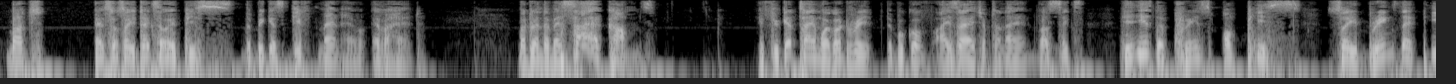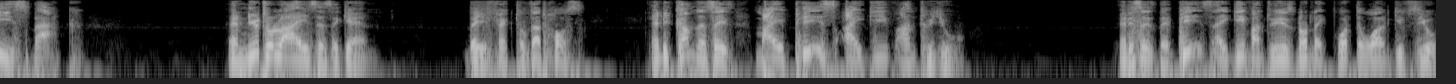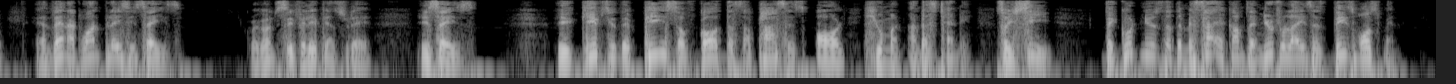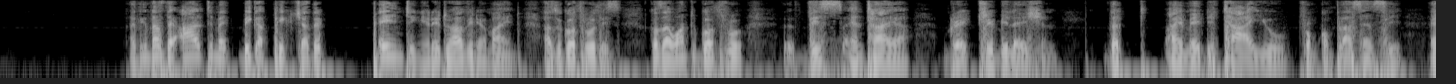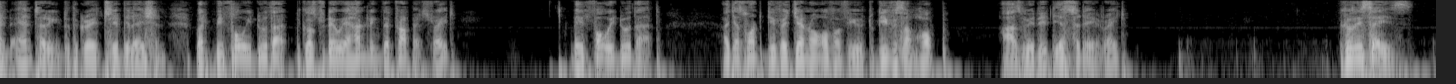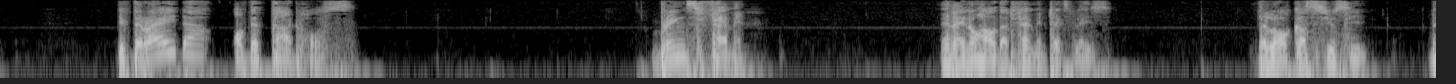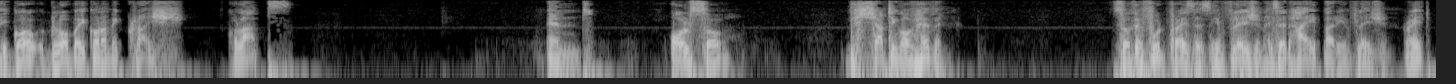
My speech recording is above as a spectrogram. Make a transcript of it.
But so, so he takes away peace, the biggest gift man have ever had. But when the Messiah comes, if you get time, we're going to read the book of Isaiah chapter 9 verse 6. He is the Prince of Peace. So he brings the peace back and neutralizes again the effect of that horse. And he comes and says, my peace I give unto you. And he says, the peace I give unto you is not like what the world gives you. And then at one place he says, we're going to see Philippians today. He says, he gives you the peace of God that surpasses all human understanding. So you see, the good news that the Messiah comes and neutralizes these horsemen. I think that's the ultimate bigger picture, the painting you need to have in your mind as we go through this. Because I want to go through this entire great tribulation that I may deter you from complacency and entering into the great tribulation. But before we do that, because today we're handling the trumpets, right? Before we do that, I just want to give a general overview to give you some hope as we did yesterday, right? Because it says, if the rider of the third horse brings famine, and I know how that famine takes place. The locusts, you see, the global economic crash, collapse, and also the shutting of heaven. So the food prices, inflation, I said hyperinflation, right?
